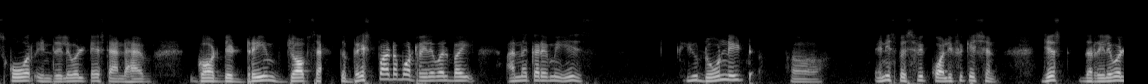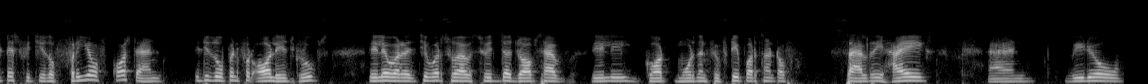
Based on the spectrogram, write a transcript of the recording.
score in Relevel test and have got their dream jobs. The best part about Relevel by Unacademy is you don't need uh, any specific qualification just the Relevel test which is of free of cost and it is open for all age groups. Relevel achievers who have switched the jobs have really got more than 50% of salary hikes and video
